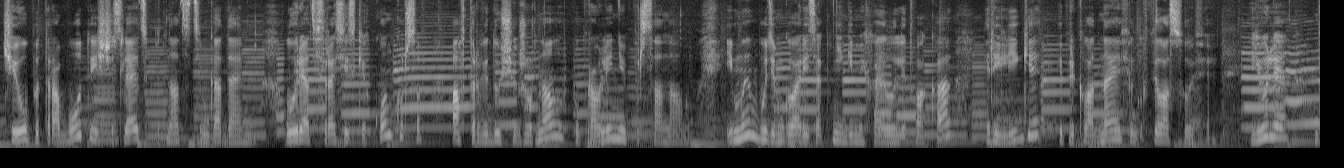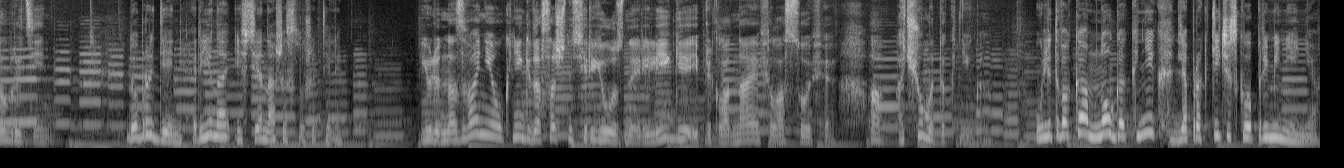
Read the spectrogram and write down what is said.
чей опыт работы исчисляется 15 годами, лауреат всероссийских конкурсов, автор ведущих журналов по управлению персоналом. И мы будем говорить о книге Михаила Литвака «Религия и прикладная философия». Юлия, добрый день. Добрый день, Рина и все наши слушатели. Юля, название у книги достаточно серьезное «Религия и прикладная философия». А о чем эта книга? У Литвака много книг для практического применения.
